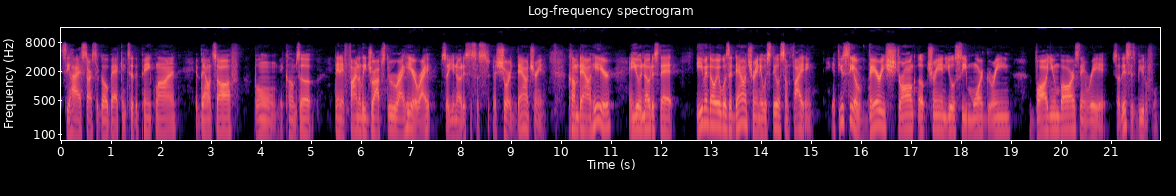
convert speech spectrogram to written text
See how it starts to go back into the pink line? It bounce off boom it comes up. Then it finally drops through right here right? So you notice it's a, a short downtrend. Come down here and you'll notice that even though it was a downtrend, it was still some fighting. If you see a very strong uptrend, you'll see more green volume bars than red. So this is beautiful.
